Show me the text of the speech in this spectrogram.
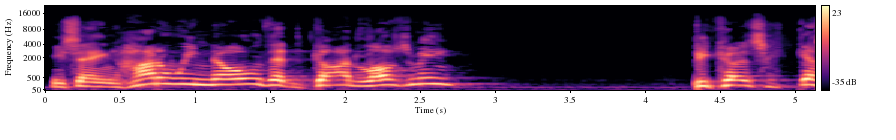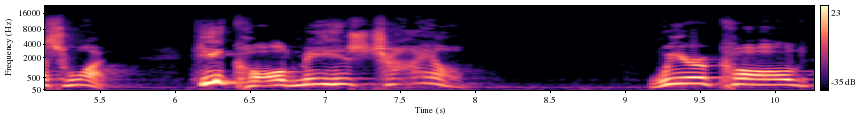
He's saying, How do we know that God loves me? Because guess what? He called me his child. We're called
